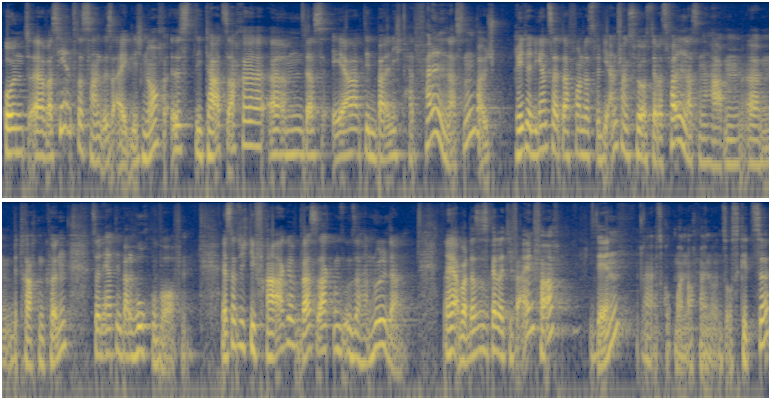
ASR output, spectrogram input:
Und äh, was hier interessant ist eigentlich noch, ist die Tatsache, ähm, dass er den Ball nicht hat fallen lassen, weil ich rede ja die ganze Zeit davon, dass wir die Anfangshöhe, aus der wir es fallen lassen haben, ähm, betrachten können, sondern er hat den Ball hochgeworfen. Jetzt natürlich die Frage, was sagt uns unser H0 dann? Naja, aber das ist relativ einfach, denn, jetzt gucken wir nochmal in unsere Skizze,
